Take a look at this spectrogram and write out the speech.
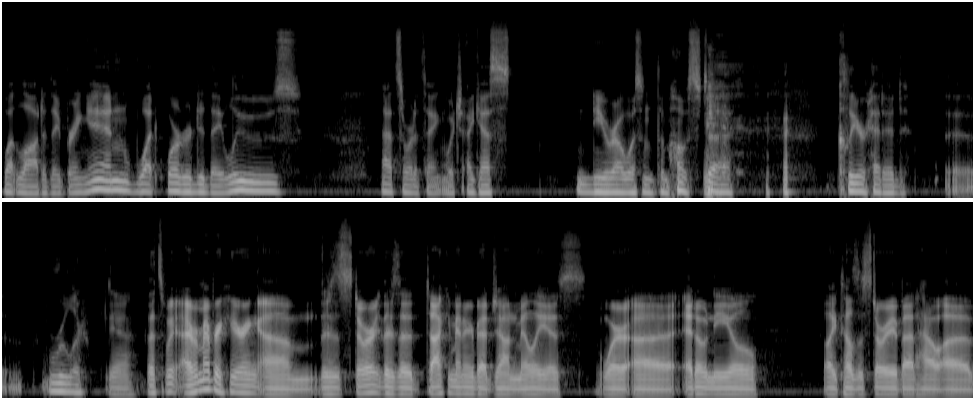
what law did they bring in? What order did they lose? That sort of thing, which I guess Nero wasn't the most uh, clear headed uh, ruler. Yeah, that's weird. I remember hearing um, there's a story, there's a documentary about John Milius where uh, Ed O'Neill like tells a story about how uh,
